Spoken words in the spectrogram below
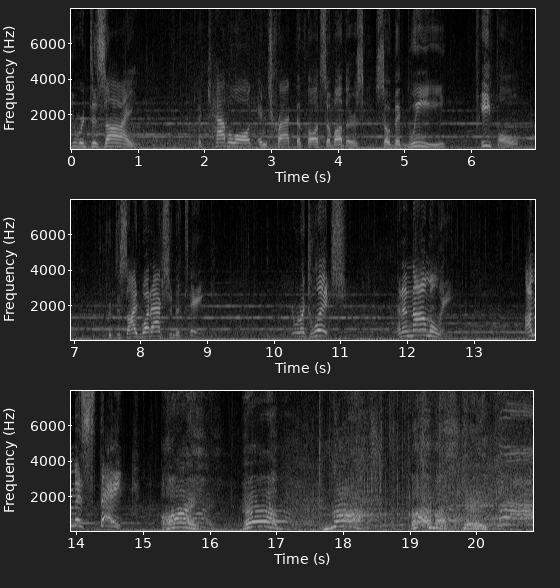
You were designed to catalog and track the thoughts of others so that we, people, could decide what action to take. You were a glitch, an anomaly, a mistake. I am not a mistake!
